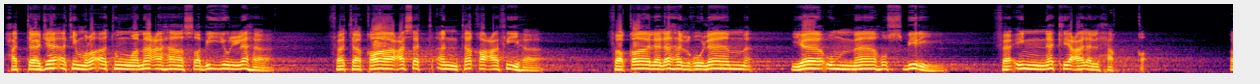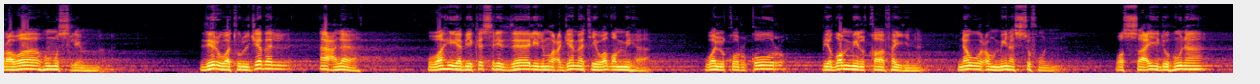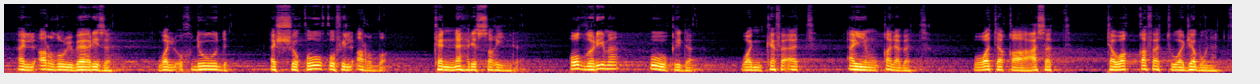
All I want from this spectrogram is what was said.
حتى جاءت امرأة ومعها صبي لها فتقاعست أن تقع فيها فقال لها الغلام يا اماه اصبري فإنك على الحق. رواه مسلم. ذروة الجبل اعلاه وهي بكسر الذال المعجمة وضمها والقرقور بضم القافين نوع من السفن والصعيد هنا الأرض البارزة. والأخدود الشقوق في الأرض كالنهر الصغير. أضرم أوقد وانكفأت اي انقلبت وتقاعست توقفت وجبنت.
